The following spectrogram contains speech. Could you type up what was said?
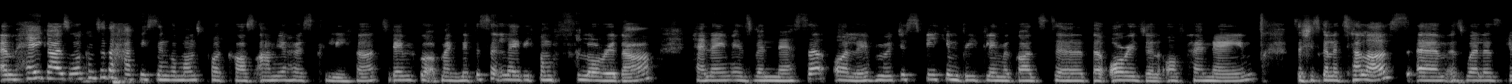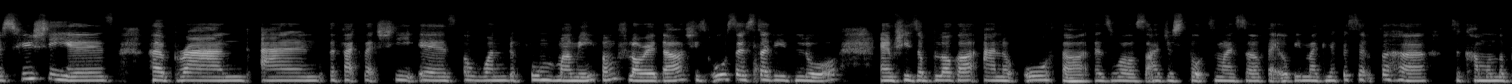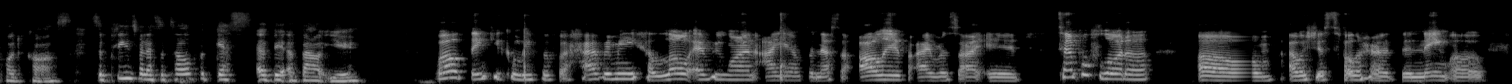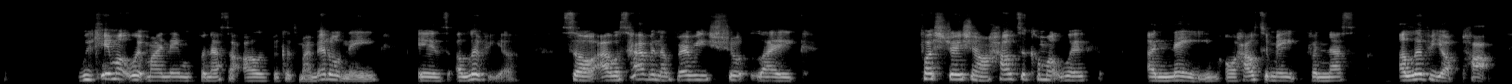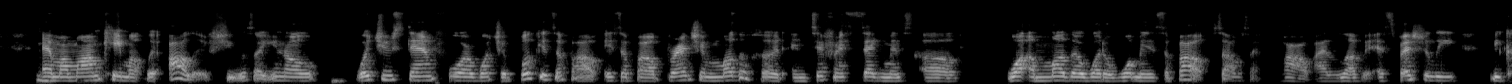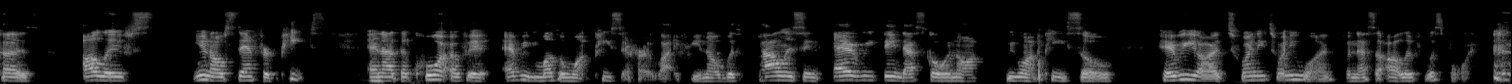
Um, hey guys, welcome to the Happy Single Moms podcast. I'm your host, Khalifa. Today we've got a magnificent lady from Florida. Her name is Vanessa Olive. We were just speaking briefly in regards to the origin of her name. So she's going to tell us, um, as well as just who she is, her brand, and the fact that she is a wonderful mummy from Florida. She's also studied law and she's a blogger and an author as well. So I just thought to myself that it would be magnificent for her to come come on the podcast. So please, Vanessa, tell the guests a bit about you. Well, thank you, Khalifa, for having me. Hello, everyone. I am Vanessa Olive. I reside in Tampa, Florida. Um, I was just telling her the name of, we came up with my name, Vanessa Olive, because my middle name is Olivia. So I was having a very short, like, frustration on how to come up with a name or how to make Vanessa Olivia Pop. Mm-hmm. And my mom came up with Olive. She was like, you know, what you stand for, what your book is about, is about branching motherhood and different segments of what a mother, what a woman is about. So I was like, wow, I love it, especially because olives, you know, stand for peace. And at the core of it, every mother want peace in her life, you know, with balancing everything that's going on, we want peace. So here we are 2021 vanessa olive was born.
